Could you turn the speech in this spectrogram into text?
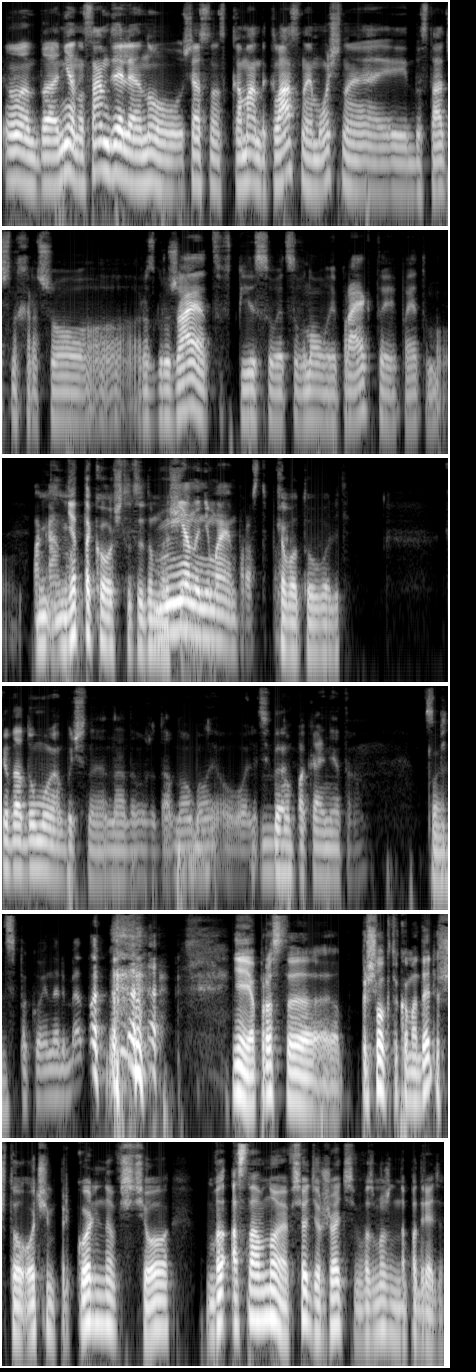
Вот, да. Не, на самом деле, ну, сейчас у нас команда классная, мощная и достаточно хорошо разгружает, вписывается в новые проекты, поэтому пока... Нет ну, такого, что ты думаешь, Не э, нанимаем просто. кого-то уволить? Когда думаю, обычно надо уже давно было его уволить. Да. Но пока нету. Спите спокойно, ребята. Не, я просто пришел к такой модели, что очень прикольно все, основное все держать, возможно, на подряде.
